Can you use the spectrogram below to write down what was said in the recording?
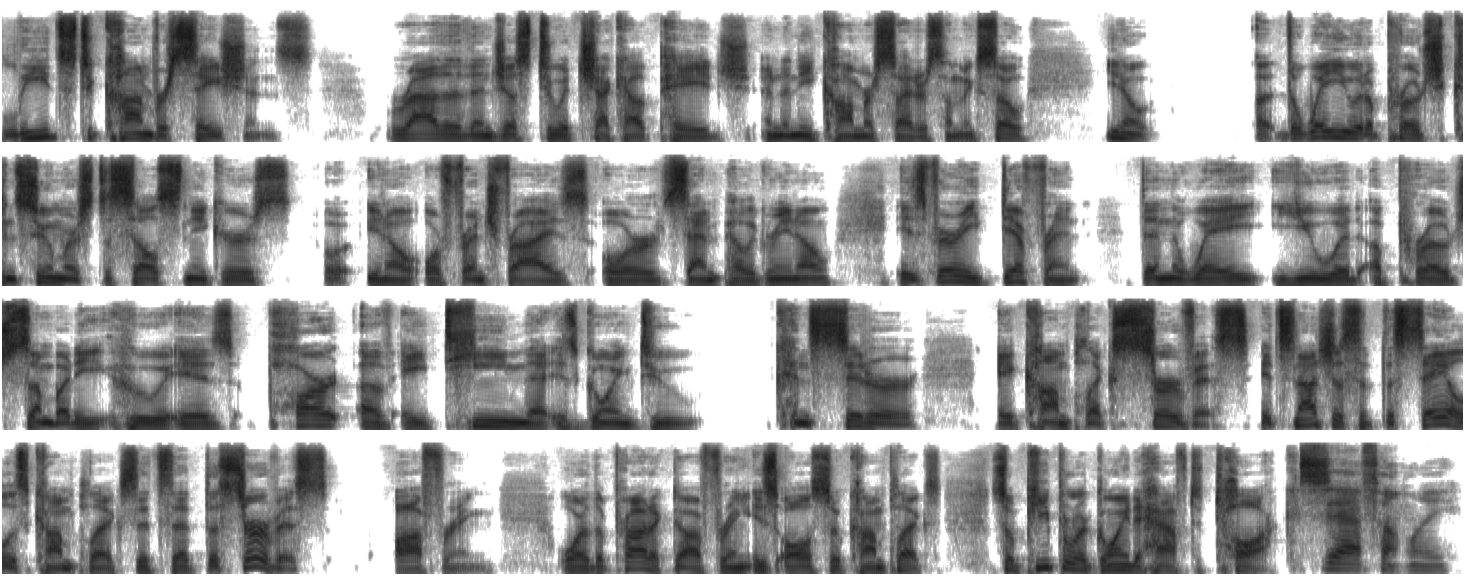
leads to conversations rather than just to a checkout page and an e-commerce site or something. So, you know, uh, the way you would approach consumers to sell sneakers or you know or french fries or san pellegrino is very different than the way you would approach somebody who is part of a team that is going to consider a complex service. It's not just that the sale is complex, it's that the service offering or the product offering is also complex. So people are going to have to talk. Definitely.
